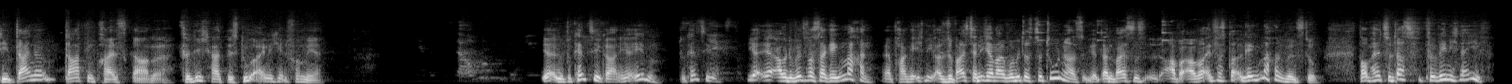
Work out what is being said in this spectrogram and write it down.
die deine Datenpreisgabe für dich hat, bist du eigentlich informiert. Ja, du kennst sie gar nicht, ja eben. Du kennst sie. Ja, ja, aber du willst was dagegen machen. Dann frage ich mich. Also du weißt ja nicht einmal, womit du es zu tun hast. Dann weißt du, aber, aber etwas dagegen machen willst du. Warum hältst du das für wenig naiv?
